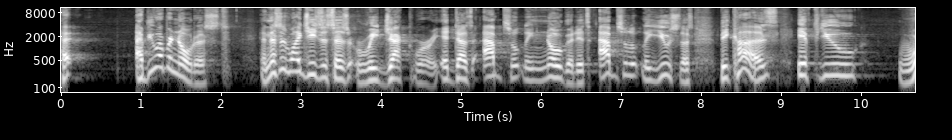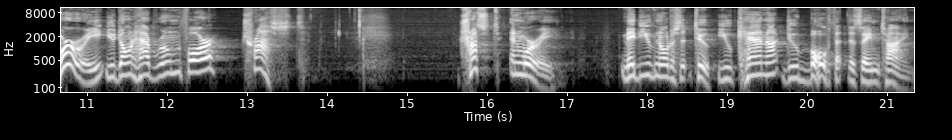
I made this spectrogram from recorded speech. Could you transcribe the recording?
have you ever noticed, and this is why Jesus says reject worry? It does absolutely no good, it's absolutely useless because if you worry, you don't have room for trust. Trust and worry Maybe you've noticed it too. You cannot do both at the same time.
